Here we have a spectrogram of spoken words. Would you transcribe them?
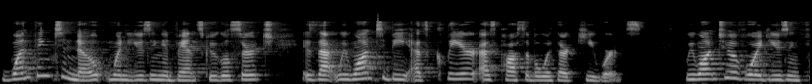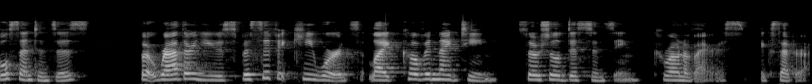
One thing to note when using advanced Google search is that we want to be as clear as possible with our keywords. We want to avoid using full sentences, but rather use specific keywords like COVID-19, social distancing, coronavirus, etc.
